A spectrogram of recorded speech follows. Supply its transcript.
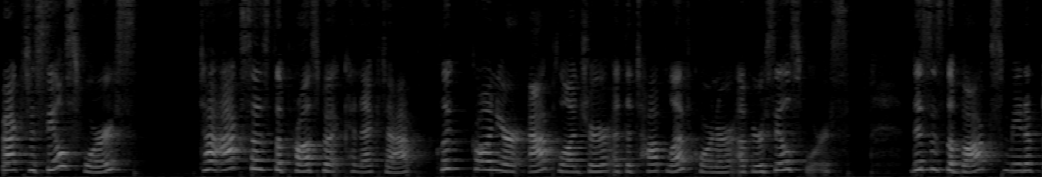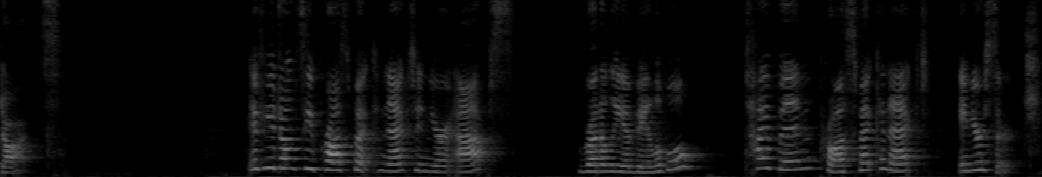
Back to Salesforce. To access the Prospect Connect app, click on your app launcher at the top left corner of your Salesforce. This is the box made of dots. If you don't see Prospect Connect in your apps readily available, type in Prospect Connect in your search.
